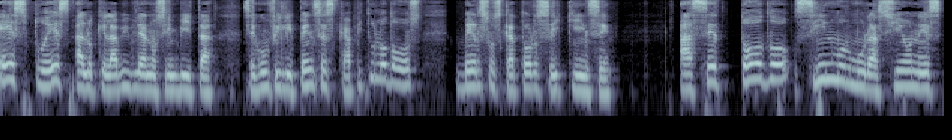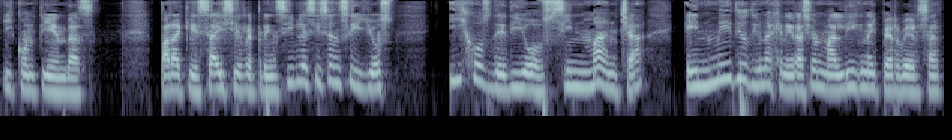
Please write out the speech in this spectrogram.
esto es a lo que la Biblia nos invita, según Filipenses capítulo 2 versos 14 y 15. Haced todo sin murmuraciones y contiendas para que seáis irreprensibles y sencillos, hijos de Dios sin mancha, en medio de una generación maligna y perversa,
